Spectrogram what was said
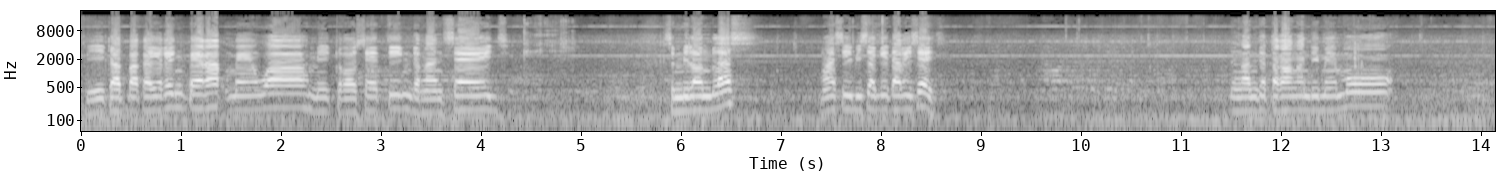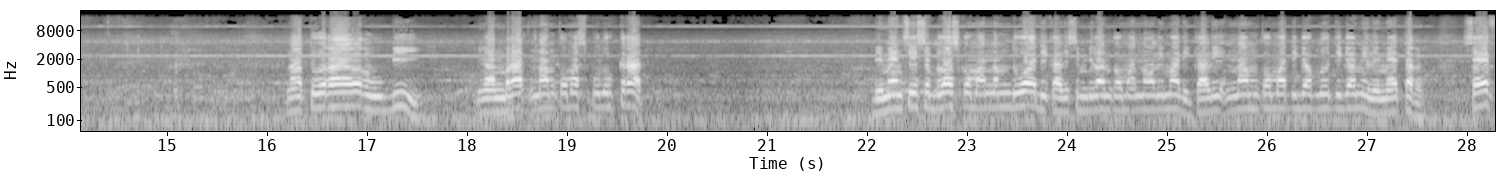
diikat pakai ring perak mewah micro setting dengan sage. 19 masih bisa kita research dengan keterangan di memo. Natural ruby dengan berat 6,10 karat dimensi 11,62 dikali 9,05 dikali 6,33 mm safe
